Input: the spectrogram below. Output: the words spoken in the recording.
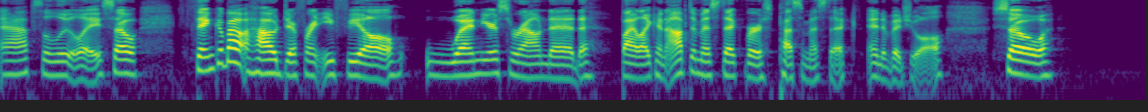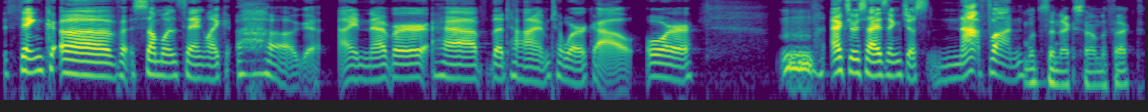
Absolutely. So think about how different you feel when you're surrounded by like an optimistic versus pessimistic individual. So think of someone saying like ugh i never have the time to work out or mm, exercising just not fun What's the next sound effect?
